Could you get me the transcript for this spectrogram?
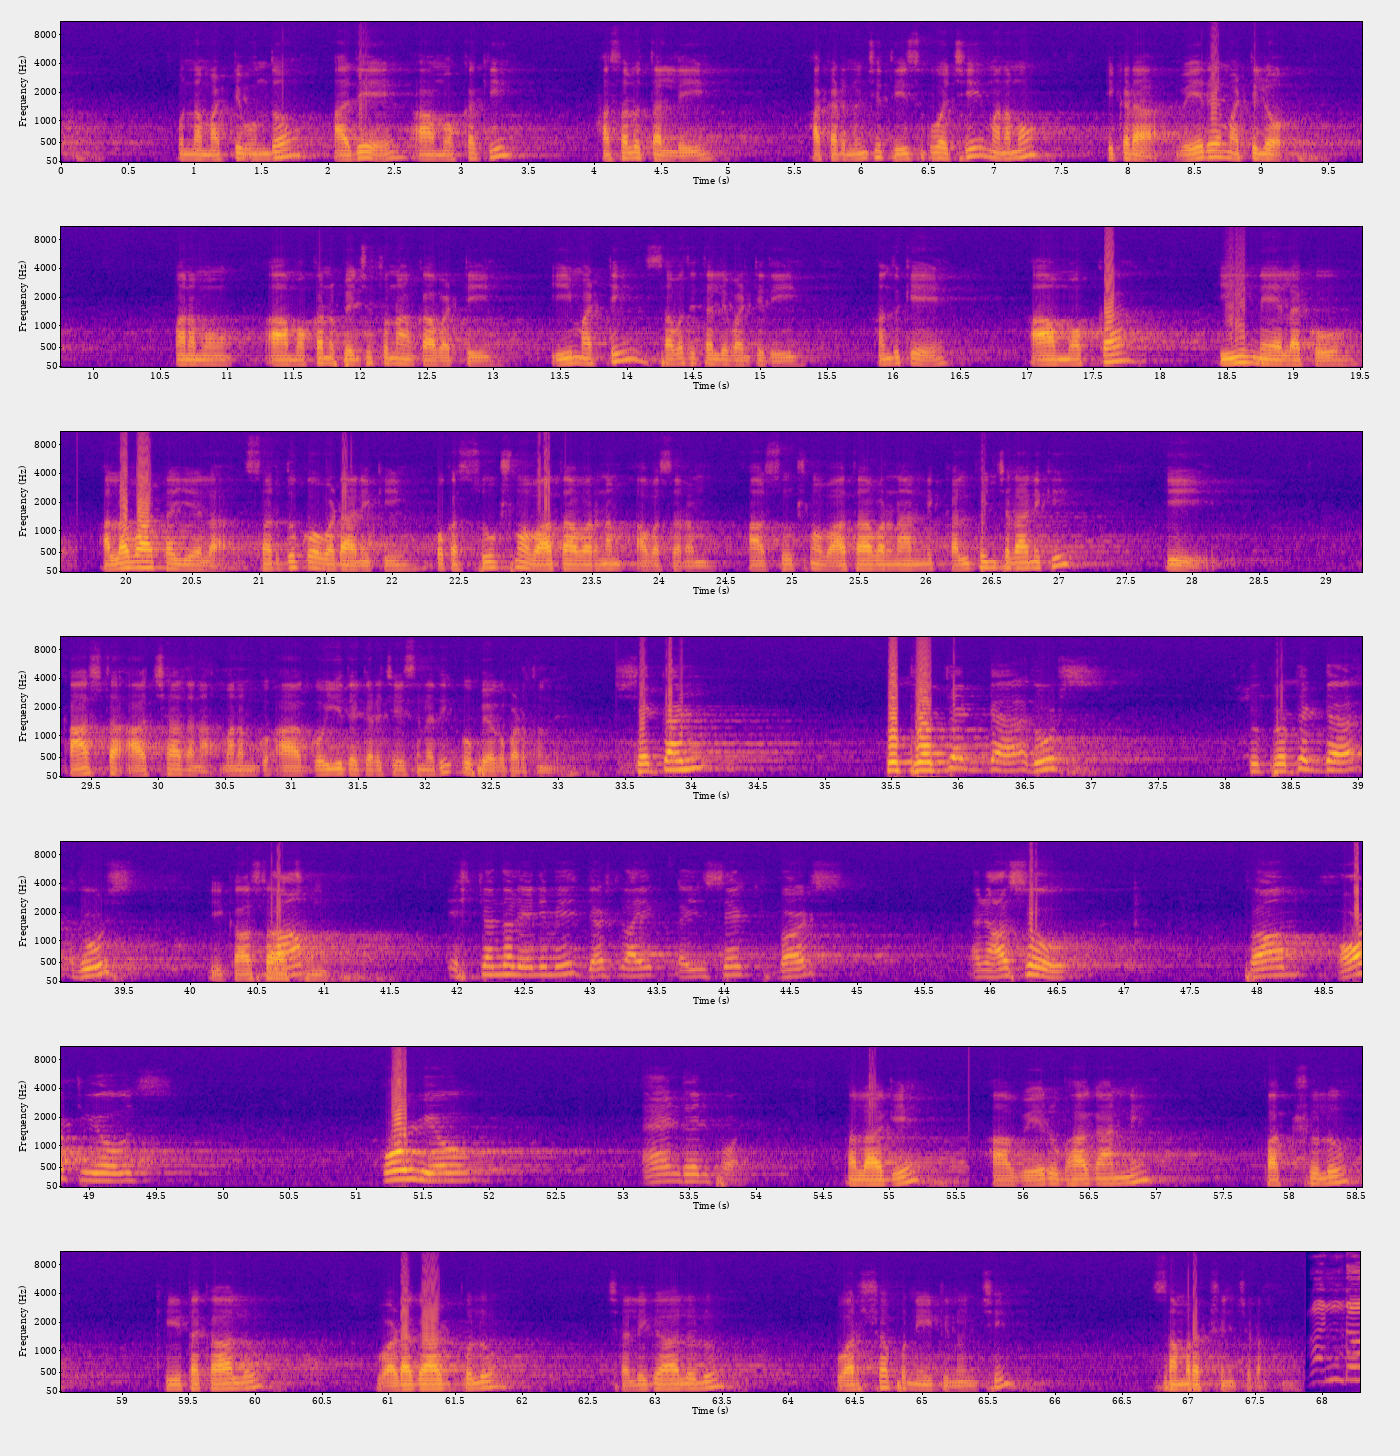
ఉన్న మట్టి ఉందో అదే ఆ మొక్కకి అసలు తల్లి అక్కడి నుంచి తీసుకువచ్చి మనము ఇక్కడ వేరే మట్టిలో మనము ఆ మొక్కను పెంచుతున్నాం కాబట్టి ఈ మట్టి సవతి తల్లి వంటిది. అందుకే ఆ మొక్క ఈ నేలకు అలవాటయ్యేలా సర్దుకోవడానికి ఒక సూక్ష్మ వాతావరణం అవసరం. ఆ సూక్ష్మ వాతావరణాన్ని కల్పించడానికి ఈ కాష్ట ఆచ్ఛాదన మనం ఆ గొయ్యి దగ్గర చేసినది ఉపయోగపడుతుంది. Second to protect the roots to protect the roots ఈ కాస్ట్రాసం external enemy just like the insect birds and also from hot views cold view and rainfall అలాగే ఆ వేరు భాగాన్ని పక్షులు కీటకాలు వడగాడ్పులు చలిగాలులు వర్షపు నీటి నుంచి సంరక్షించడం. రెండో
